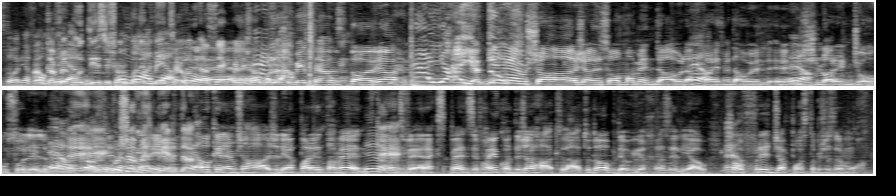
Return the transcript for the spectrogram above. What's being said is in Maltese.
Storja Anka fil quddies ixorbu l-inbid sew ta' sekk billi xorbu l inbid daw. Storja. Ejja, ejja, kien hemm xi ħaġa insomma minn daw l-affarijiet minn daw il-Loren Joes u l-ilma. U x'għamil bih dan? U kien hemm xi ħaġa li apparentament kienet vera expensive ma jien kont diġà l-ħaqt laqtu daw bdew jħasiljaw. Xaw friġġa apposta biex iżemmuh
